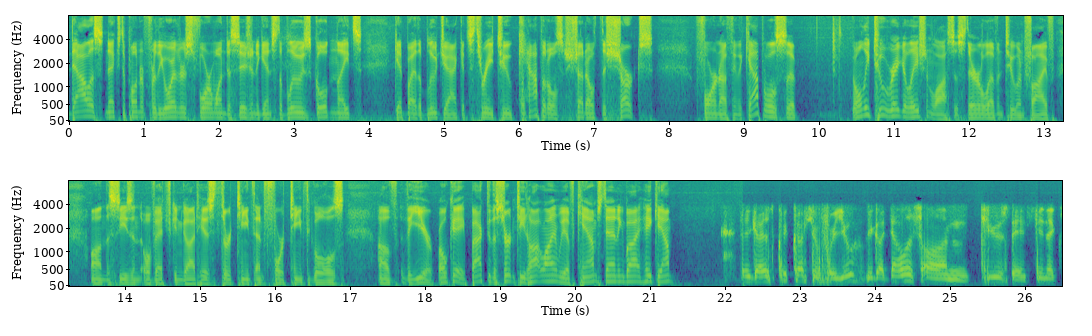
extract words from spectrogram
Dallas, next opponent for the Oilers, 4 1 decision against the Blues. Golden Knights get by the Blue Jackets 3 2. Capitals shut out the Sharks 4 0. The Capitals. Uh, only two regulation losses. They're 11 2 and 5 on the season. Ovechkin got his 13th and 14th goals of the year. Okay, back to the Certainty hotline. We have Cam standing by. Hey, Cam. Hey guys, quick question for you. We got Dallas on Tuesday and Phoenix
